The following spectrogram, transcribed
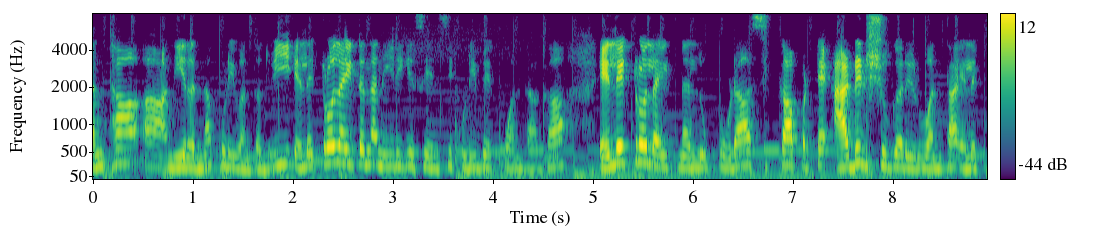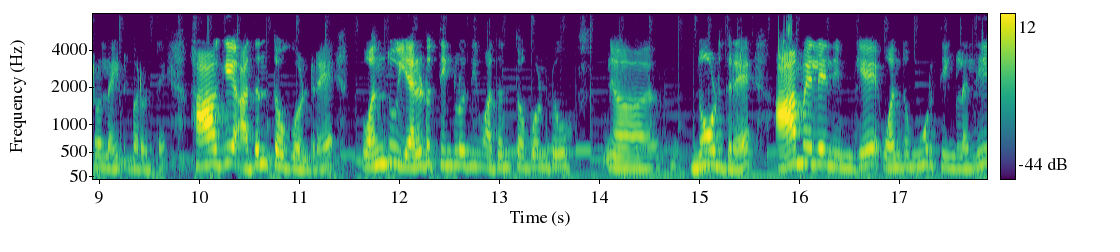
ಅಂಥ ನೀರನ್ನು ಕುಡಿಯುವಂಥದ್ದು. ಈ ಎಲೆಕ್ಟ್ರೋಲೈಟನ್ನು ನೀರಿಗೆ ಸೇರಿಸಿ ಕುಡಿಬೇಕು ಅಂದಾಗ ಎಲೆಕ್ಟ್ರೋಲೈಟ್ನಲ್ಲೂ ಕೂಡ ಸಿಕ್ಕಾಪಟ್ಟೆ ಆ್ಯಡೆಡ್ ಶುಗರ್ ಇರುವಂಥ ಎಲೆಕ್ಟ್ರೋಲೈಟ್ ಬರುತ್ತೆ. ಹಾಗೆ ಅದನ್ನು ತಗೊಂಡ್ರೆ ಒಂದು ಎರಡು ತಿಂಗಳು ನೀವು ಅದನ್ನು ತಗೊಂಡು ನೋಡಿದ್ರೆ ಆಮೇಲೆ ನಿಮಗೆ ಒಂದು ಮೂರು ತಿಂಗಳಲ್ಲಿ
